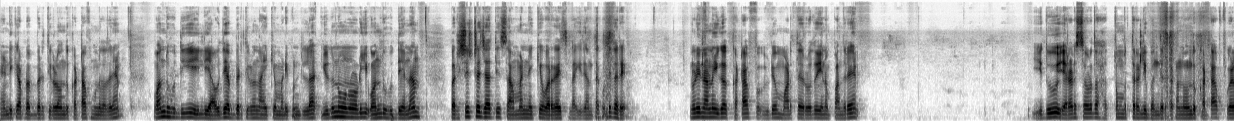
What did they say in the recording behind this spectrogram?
ಹ್ಯಾಂಡಿಕ್ಯಾಪ್ಡ್ ಅಭ್ಯರ್ಥಿಗಳ ಒಂದು ಕಟ್ ಆಫ್ ನೋಡೋದಾದರೆ, ಒಂದು ಹುದ್ದೆಗೆ ಇಲ್ಲಿ ಯಾವುದೇ ಅಭ್ಯರ್ಥಿಗಳನ್ನು ಆಯ್ಕೆ ಮಾಡಿಕೊಂಡಿಲ್ಲ. ಇದನ್ನು ನೋಡಿ, ಒಂದು ಹುದ್ದೆಯನ್ನು ಪರಿಶಿಷ್ಟ ಜಾತಿ ಸಾಮಾನ್ಯಕ್ಕೆ ವರ್ಗಾಯಿಸಲಾಗಿದೆ ಅಂತ ಕೊಟ್ಟಿದ್ದಾರೆ. ನೋಡಿ, ನಾನು ಈಗ ಕಟ್ ಆಫ್ ವಿಡಿಯೋ ಮಾಡ್ತಾ ಇರೋದು ಏನಪ್ಪ ಅಂದರೆ, ಇದು ಎರಡು ಸಾವಿರದ ಹತ್ತೊಂಬತ್ತರಲ್ಲಿ ಬಂದಿರತಕ್ಕಂಥ ಒಂದು ಕಟ್ ಆಫ್ಗಳ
